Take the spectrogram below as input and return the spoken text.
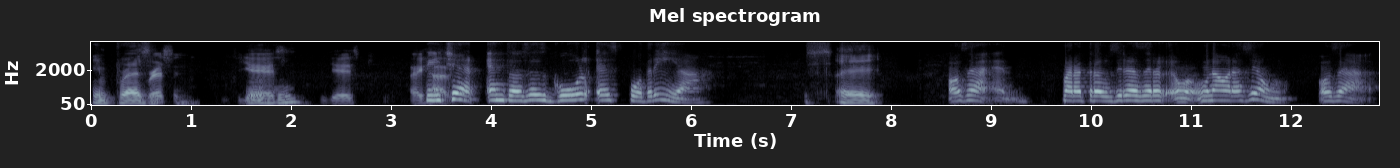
In present. present. Yes, yes, I have. Teacher, entonces Google es podría. Eh, O sea, para traducir hacer eh, una oración. O sea,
